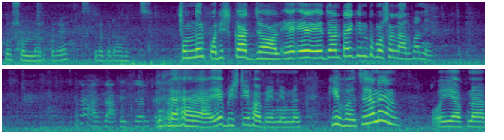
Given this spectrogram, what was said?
খুব সুন্দর করে স্প্রে করা হচ্ছে। সুন্দর পরিষ্কার জল। এ এ এ জলটাই কিন্তু মশার লার্ভা নেই। হ্যাঁ এ বৃষ্টি হবে নিম্ন। কি হয়েছে জানেন? ওই আপনার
